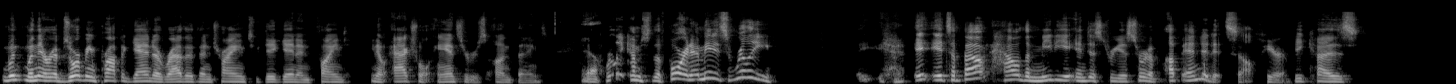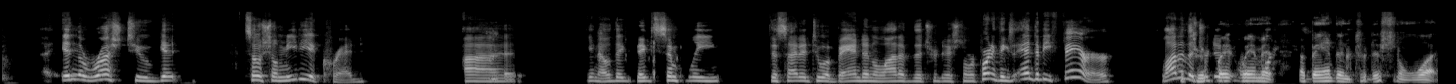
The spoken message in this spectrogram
when when they're absorbing propaganda rather than trying to dig in and find you know actual answers on things yeah really comes to the fore and i mean it's really it, it's about how the media industry has sort of upended itself here because in the rush to get social media cred, mm-hmm. uh, you know, they, they've simply decided to abandon a lot of the traditional reporting things. And to be fair, a lot of the traditional wait, wait a minute, abandon traditional what?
